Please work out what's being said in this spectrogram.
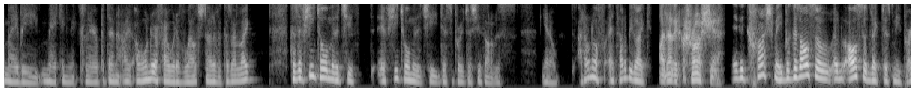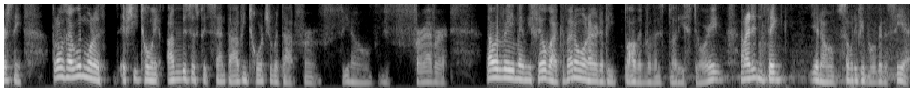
maybe making it clear. But then I, I wonder if I would have welched out of it because I like because if she told me that she if she told me that she disapproved of, she thought it was you know I don't know if I thought it'd be like Oh, that'd crush you. it would crush me because also and also like just me personally, but also I wouldn't want to if she told me I was just been sent that I've been tortured with that for you know forever. That would really make me feel bad because I don't want her to be bothered with this bloody story, and I didn't think you know so many people were going to see it.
